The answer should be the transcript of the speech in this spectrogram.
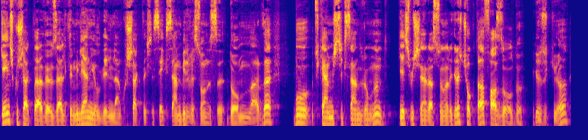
genç kuşaklarda özellikle millennial denilen kuşakta işte 81 ve sonrası doğumlularda bu tükenmişlik sendromunun geçmiş jenerasyonlara göre çok daha fazla olduğu gözüküyor.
